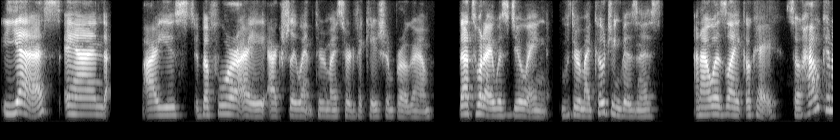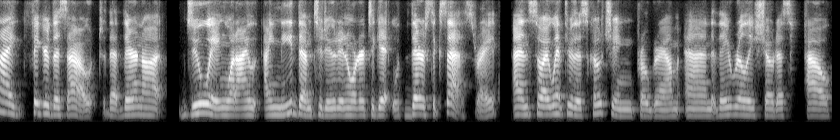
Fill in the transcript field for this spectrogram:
Yes. And I used before I actually went through my certification program, that's what I was doing through my coaching business. And I was like, okay, so how can I figure this out that they're not doing what I, I need them to do in order to get their success, right? And so I went through this coaching program and they really showed us how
